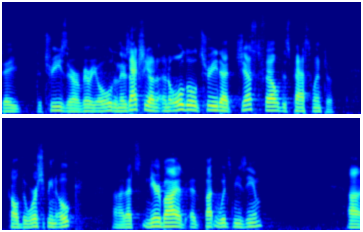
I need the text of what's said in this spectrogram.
they, the trees there are very old. And there's actually an, an, old, old tree that just fell this past winter called the Worshipping Oak. Uh, that's nearby at, at Buttonwoods Museum. Uh,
